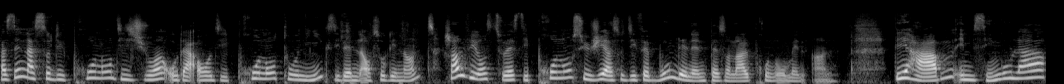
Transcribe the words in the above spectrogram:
Was sind also die Pronomen disjoint oder auch die Pronotonik? Sie werden auch so genannt. Schauen wir uns zuerst die Pronosujet, also die verbundenen Personalpronomen an. Wir haben im Singular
